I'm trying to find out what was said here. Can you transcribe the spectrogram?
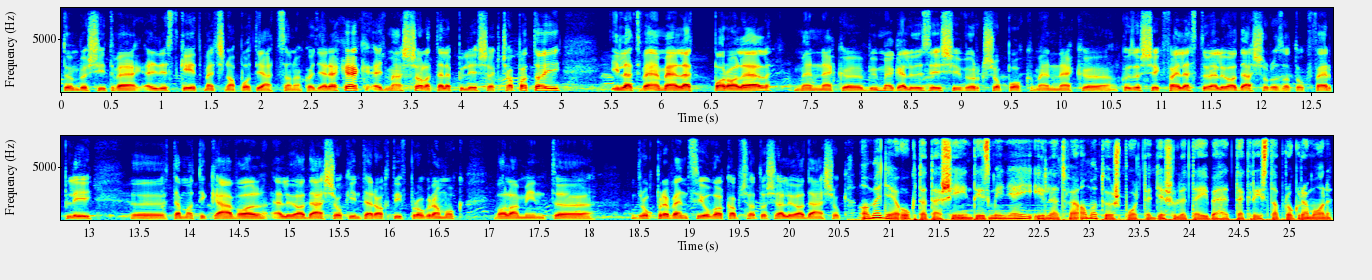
tömbösítve egyrészt két meccsnapot játszanak a gyerekek egymással, a települések csapatai, illetve emellett paralel mennek bűnmegelőzési workshopok, mennek közösségfejlesztő előadássorozatok, fairplay tematikával előadások, interaktív programok, valamint drogprevencióval kapcsolatos előadások. A megye oktatási intézményei, illetve amatőr sportegyesületei vehettek részt a programon.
